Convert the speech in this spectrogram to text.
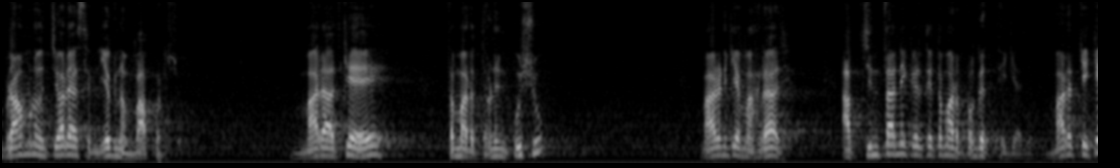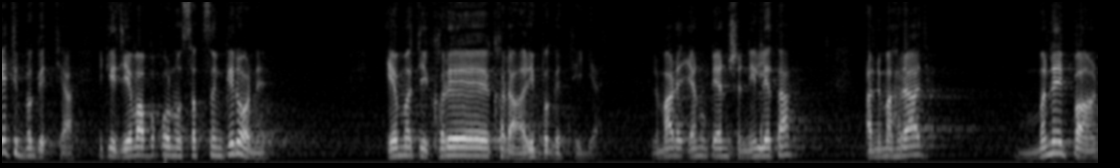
બ્રાહ્મણો ચોર્યાસી યજ્ઞ વાપરજો. મહારાજ કે તમારા ધણીને પૂછ્યું મારણ કે મહારાજ, આપ ચિંતા નહીં કરતી તમારા ભગત થઈ ગયા છે. મહારાજ કે ક્યાંથી ભગત થયા? એ કે જેવા બપોરનો સત્સંગ કર્યો ને, એમાંથી ખરેખર હરિભગત થઈ ગયા છે. એટલે મારે એનું ટેન્શન નહીં લેતા. અને મહારાજ, મને પણ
